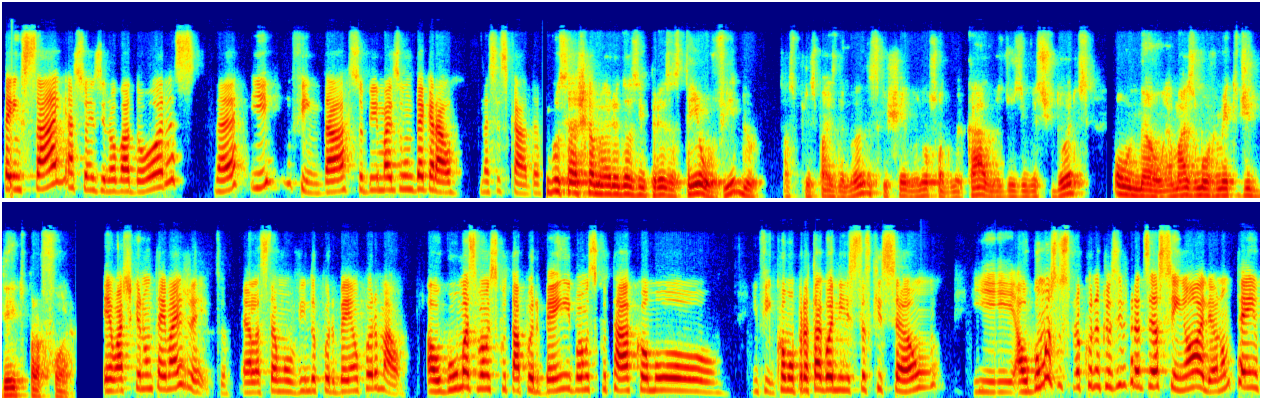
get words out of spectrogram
pensar em ações inovadoras, né? E, enfim, dar, subir mais um degrau nessa escada. E você acha que a maioria das empresas tem ouvido as principais demandas que chegam não só do mercado, mas dos investidores, ou não? É mais um movimento de dentro para fora? Eu acho que não tem mais jeito. Elas estão ouvindo por bem ou por mal. Algumas vão escutar por bem e vão escutar como, enfim, como protagonistas que são. E algumas nos procuram, inclusive, para dizer assim: olha, eu não tenho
